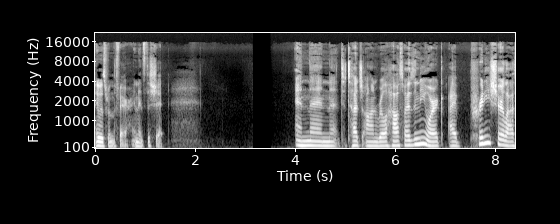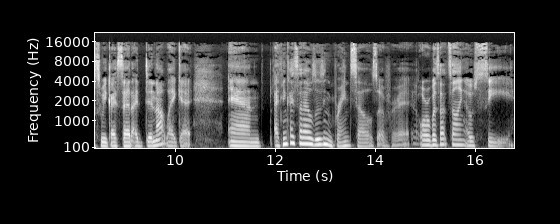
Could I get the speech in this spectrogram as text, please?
it was from the fair and it's the shit. And then to touch on Real Housewives in New York, I'm pretty sure last week I said I did not like it. And I think I said I was losing brain cells over it. Or was that selling OC?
